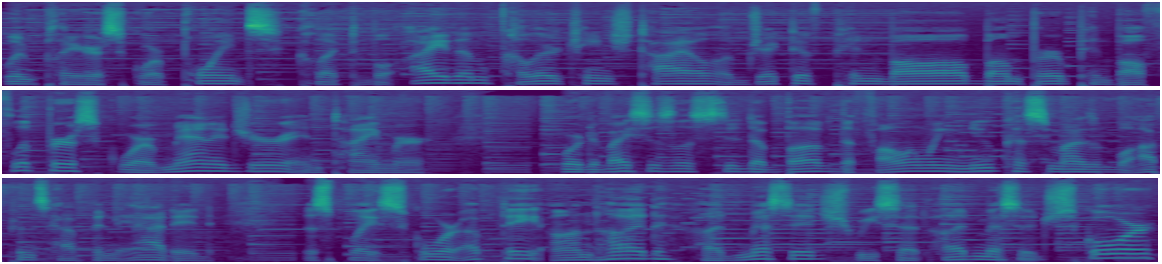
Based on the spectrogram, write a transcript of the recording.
when players score points, collectible item, color change tile, objective pinball, bumper, pinball flipper, score manager, and timer. For devices listed above, the following new customizable options have been added display score update on HUD, HUD message, reset HUD message score,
